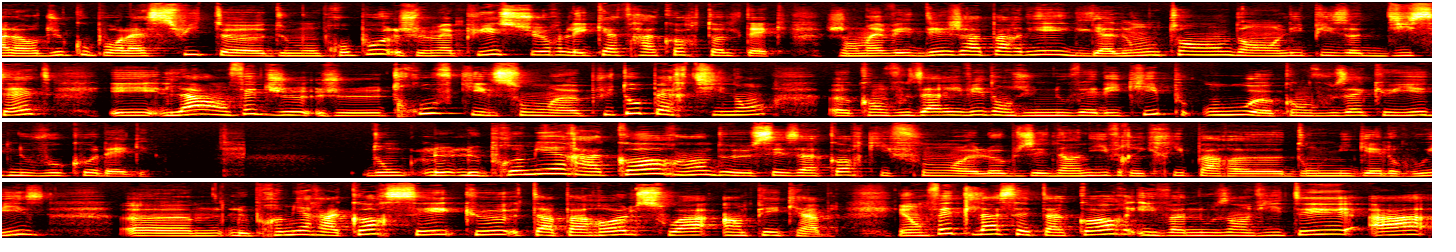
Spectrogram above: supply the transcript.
Alors du coup, pour la suite euh, de mon propos, je vais m'appuyer sur les quatre accords Toltec. J'en avais déjà parlé il y a longtemps dans l'épisode 17, et là, en fait, je, trouve qu'ils sont euh, plutôt pertinents euh, quand vous arrivez dans une nouvelle équipe ou quand vous accueillez de nouveaux collègues. Donc le, premier accord hein, de ces accords qui font euh, l'objet d'un livre écrit par euh, Don Miguel Ruiz, euh, le premier accord c'est que ta parole soit impeccable. Et en fait là cet accord il va nous inviter à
